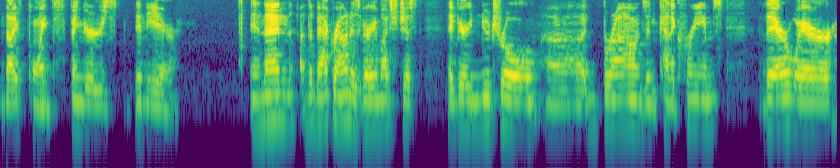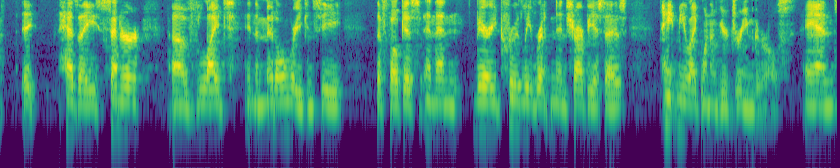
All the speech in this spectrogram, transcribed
knife points, fingers in the air. And then the background is very much just a very neutral uh, browns and kind of creams there, where it has a center of light in the middle where you can see the focus, and then very crudely written in Sharpie it says, Paint me like one of your dream girls. And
